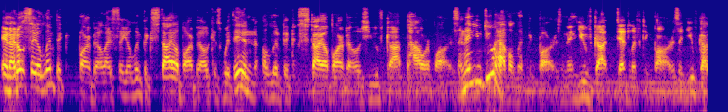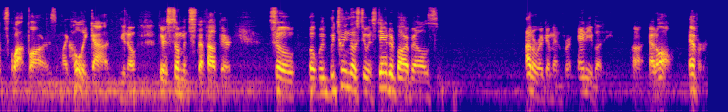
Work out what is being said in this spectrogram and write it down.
And I don't say Olympic barbell, I say Olympic style barbell because within Olympic style barbells, you've got power bars. And then you do have Olympic bars. And then you've got deadlifting bars. And you've got squat bars. I'm like, holy God, you know, there's so much stuff out there. So, but between those two and standard barbells, I don't recommend for anybody uh, at all, ever.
